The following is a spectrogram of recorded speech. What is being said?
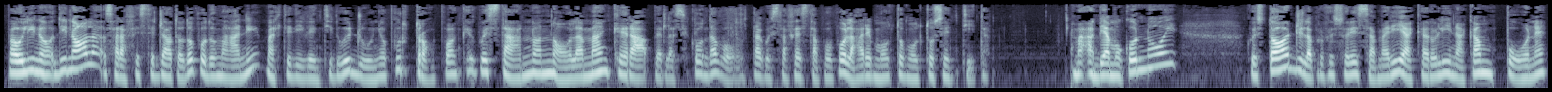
Paolino di Nola sarà festeggiato dopodomani, martedì 22 giugno. Purtroppo anche quest'anno a Nola mancherà per la seconda volta questa festa popolare molto molto sentita. Ma abbiamo con noi quest'oggi la professoressa Maria Carolina Campone,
